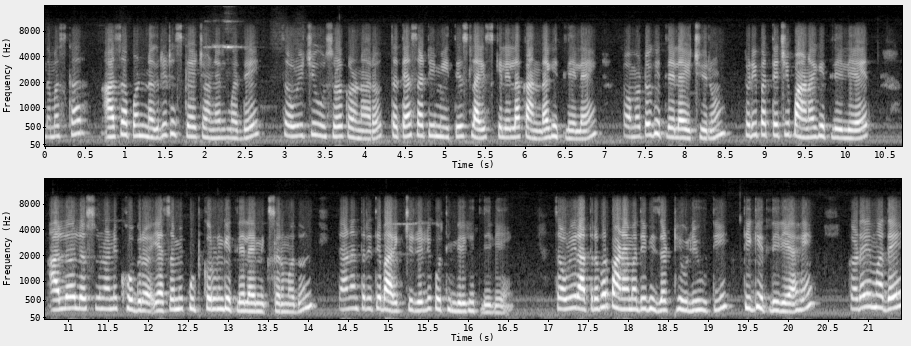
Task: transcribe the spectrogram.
नमस्कार आज आपण नगरी ठिसका या चॅनलमध्ये चवळीची उसळ करणार आहोत. तर त्यासाठी मी इथे स्लाईस केलेला कांदा घेतलेला आहे टोमॅटो घेतलेला आहे चिरून कढीपत्त्याची पानं घेतलेली आहेत आलं लसूण आणि खोबरं याचं मी कूट करून घेतलेलं आहे मिक्सरमधून. त्यानंतर इथे बारीक चिरलेली कोथिंबीर घेतलेली आहे. चवळी रात्रभर पाण्यामध्ये भिजत ठेवली होती ती घेतलेली आहे. कढईमध्ये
